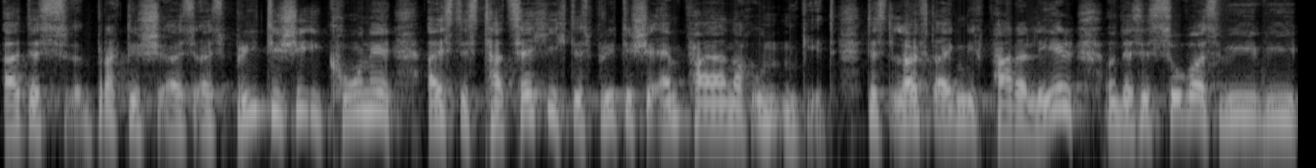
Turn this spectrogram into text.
das praktisch als, als britische Ikone, als das tatsächlich das britische Empire nach unten geht. Das läuft eigentlich parallel und das ist sowas wie, wie,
